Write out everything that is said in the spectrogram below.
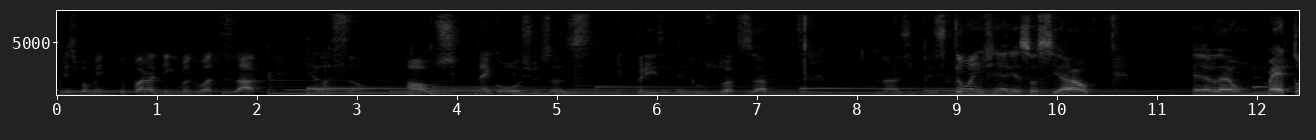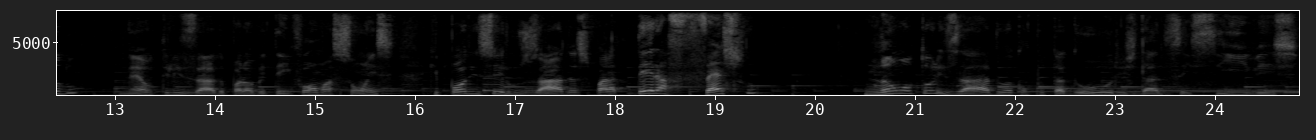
principalmente do paradigma do WhatsApp em relação aos negócios, às empresas, né, do uso do WhatsApp nas empresas. Então a engenharia social ela é um método né, utilizado para obter informações que podem ser usadas para ter acesso não autorizado a computadores, dados sensíveis,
